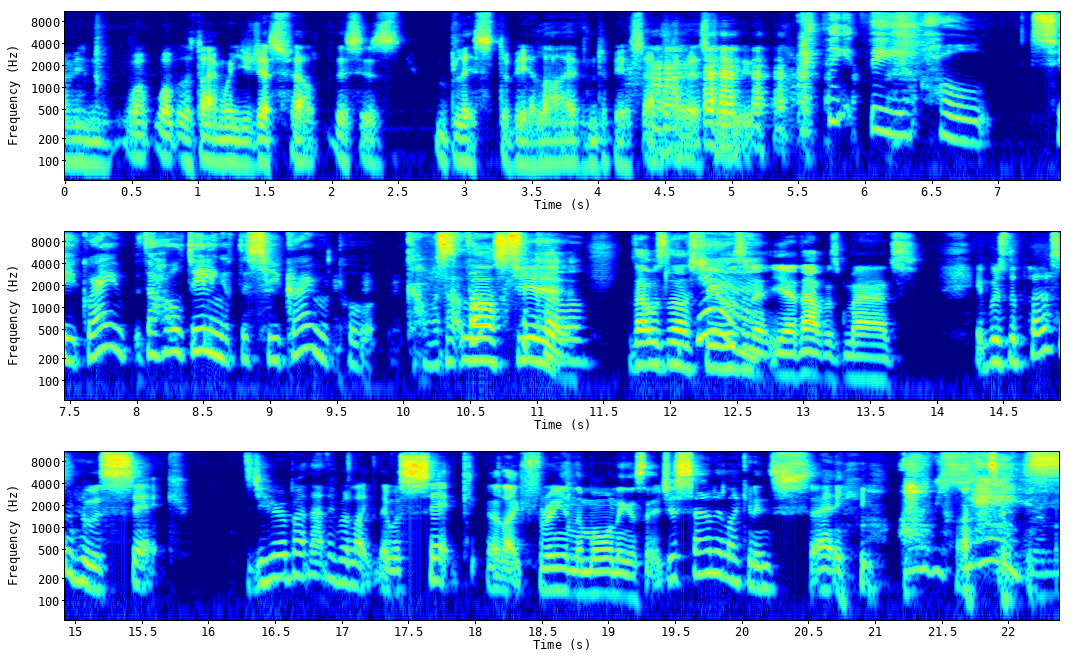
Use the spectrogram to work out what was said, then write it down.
I mean, what, what was the time when you just felt this is bliss to be alive and to be a satirist? i think the whole sue gray the whole dealing of the sue gray report God, was that It's last year? That was last year, wasn't it? Yeah, that was mad. It was the person who was sick. Did you hear about that? They were like they were sick at like three in the morning or something. It just sounded like an insane. oh Party. yes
